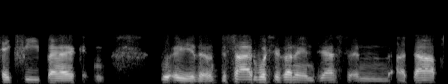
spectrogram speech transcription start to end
take feedback and you know decide what you're going to ingest and adopt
